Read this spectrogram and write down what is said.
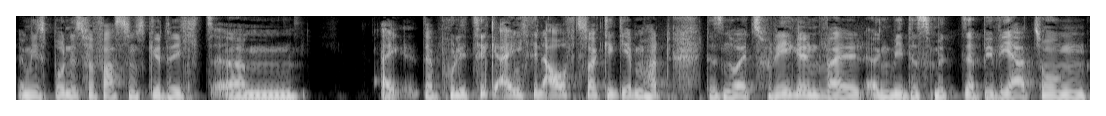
irgendwie das Bundesverfassungsgericht ähm, der Politik eigentlich den Auftrag gegeben hat, das neu zu regeln, weil irgendwie das mit der Bewertung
